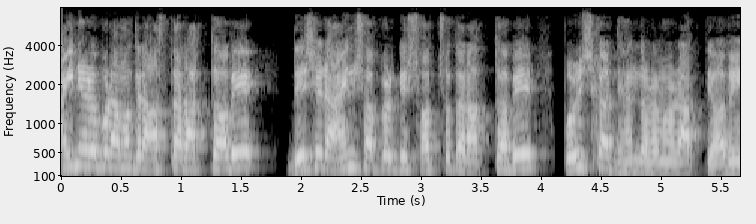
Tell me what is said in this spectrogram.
আইনের ওপর আমাদের আস্থা রাখতে হবে, দেশের আইন সম্পর্কে স্বচ্ছতা রাখতে হবে, পরিষ্কার ধ্যান ধারণা রাখতে হবে।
